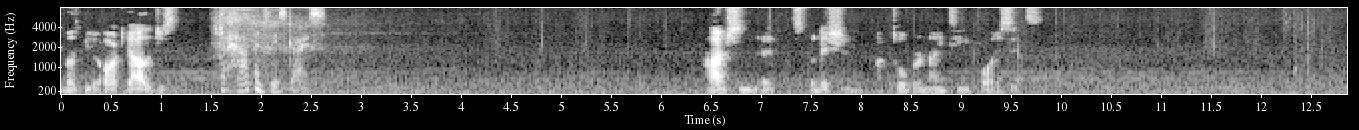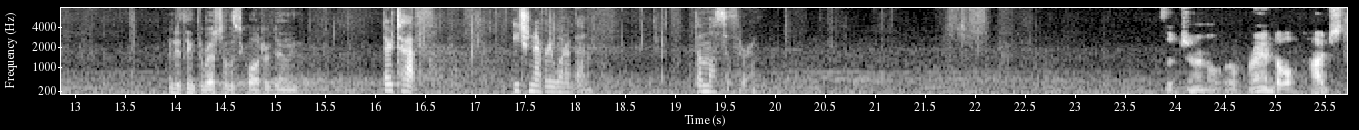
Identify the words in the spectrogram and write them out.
must be the archaeologist. What happened to these guys? Hodgson Expedition, October 1946. What do you think the rest of the squad are doing? They're tough. Each and every one of them. They'll muscle through. The Journal of Randolph Hodgson.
